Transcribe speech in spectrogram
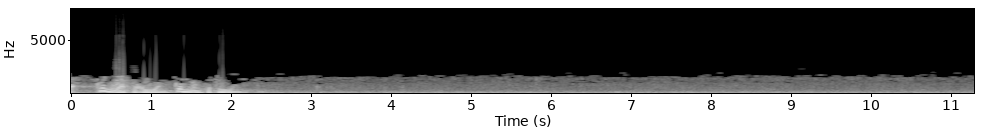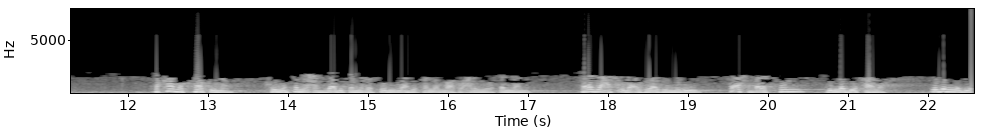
فكن واقعيا كن منطقيا. فقامت فاطمة حين سمعت ذلك من رسول الله صلى الله عليه وسلم فرجعت إلى أزواج النبي فأخبرتهم بالذي قاله وبالذي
